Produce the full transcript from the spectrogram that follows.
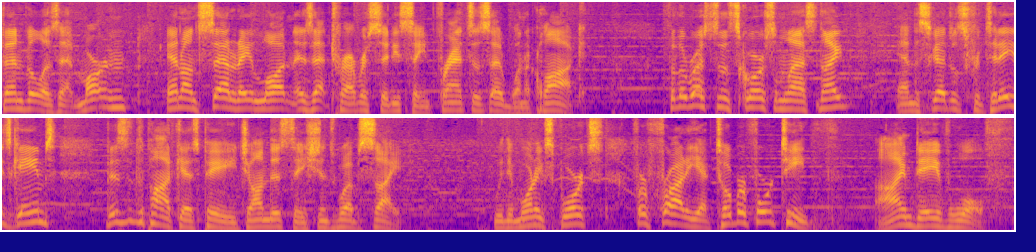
Fenville is at Martin, and on Saturday, Lawton is at Traverse City St. Francis at 1 o'clock. For the rest of the scores from last night and the schedules for today's games, visit the podcast page on this station's website. With your morning sports for Friday, October 14th, I'm Dave Wolf.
